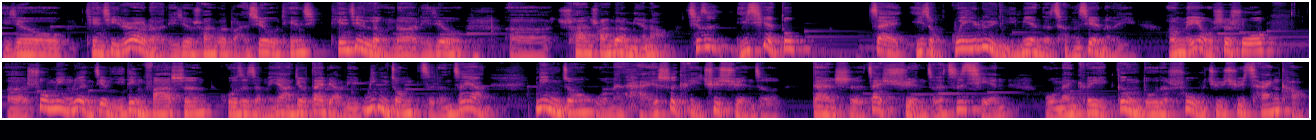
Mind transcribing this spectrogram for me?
你就天气热了，你就穿个短袖；天气天气冷了，你就呃穿穿个棉袄。其实一切都在一种规律里面的呈现而已，而没有是说，呃，宿命论就一定发生，或是怎么样，就代表你命中只能这样。命中我们还是可以去选择，但是在选择之前，我们可以更多的数据去参考。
